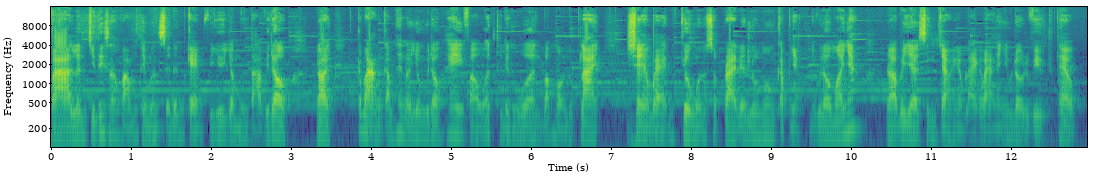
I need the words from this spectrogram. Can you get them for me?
Và link chi tiết sản phẩm thì mình sẽ đính kèm phía dưới dòng miêu tả video rồi, các bạn cảm thấy nội dung video hay và hữu ích thì đừng quên bấm vào nút like, share cho bạn nút chuông và nút subscribe để luôn luôn cập nhật những video mới nhé. Rồi, bây giờ xin chào và hẹn gặp lại các bạn ở những video review tiếp theo.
